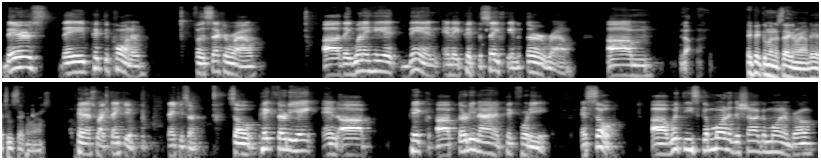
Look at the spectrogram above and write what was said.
Bears, they picked the corner for the second round. Uh, they went ahead then and they picked the safety in the third round. Um, no, they picked them in the second round. They had two second rounds. Okay, that's right. Thank you. Thank you, sir. So pick 38 and uh, pick uh, 39 and pick 48. And so uh, with these, good morning, Deshaun. Good morning, bro.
